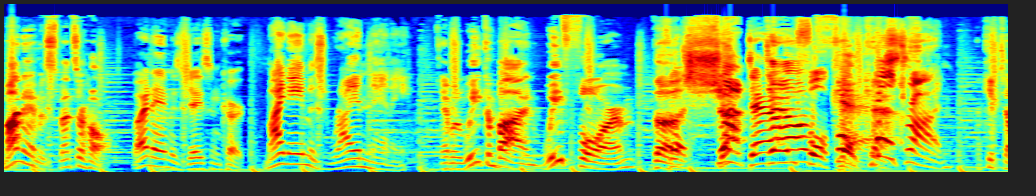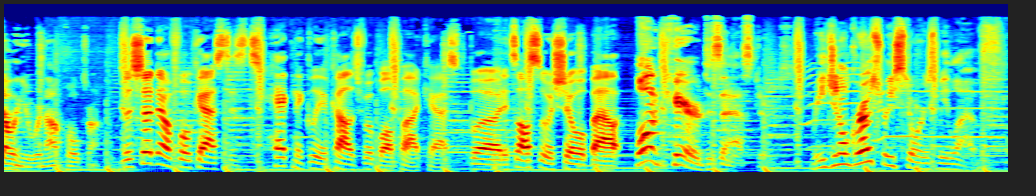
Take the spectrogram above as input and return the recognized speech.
My name is Spencer Hall. My name is Jason Kirk. My name is Ryan Nanni. And when we combine, we form the, the Shutdown, Shutdown Fullcast. Fulltron. I keep telling you, we're not Voltron. The Shutdown Fullcast is technically a college football podcast, but it's also a show about lawn care disasters, regional grocery stores we love,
